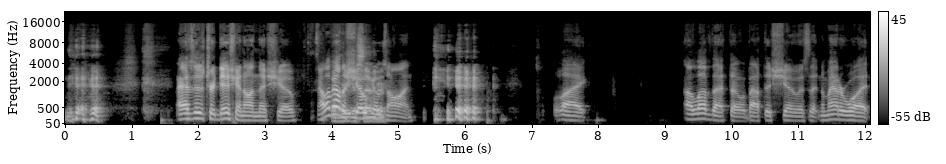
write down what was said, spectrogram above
as is tradition on this show. I love how the show December. goes on. Like, I love that though about this show is that no matter what,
